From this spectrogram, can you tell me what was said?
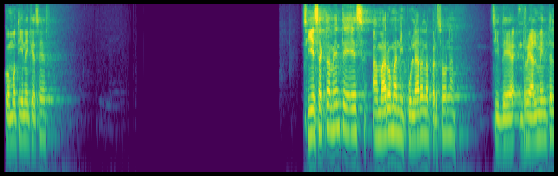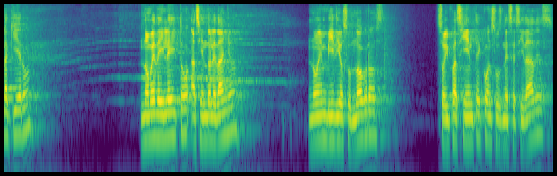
¿cómo tiene que ser? Sí, exactamente, es amar o manipular a la persona. Si realmente la quiero, no me deleito haciéndole daño, no envidio sus logros, soy paciente con sus necesidades.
